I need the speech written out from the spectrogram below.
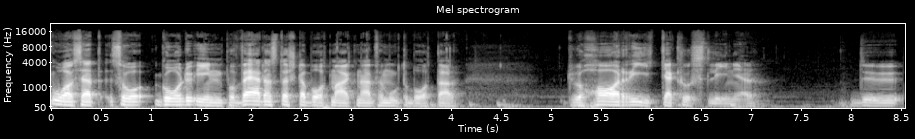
Oavsett så går du in på världens största båtmarknad för motorbåtar. Du har rika kustlinjer. Du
